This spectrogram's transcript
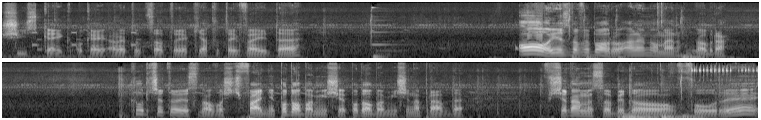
Cheesecake. Okej, ale to co? To jak ja tutaj wejdę... O, jest do wyboru, ale numer. Dobra. Kurczę, to jest nowość. Fajnie, podoba mi się, podoba mi się, naprawdę. Wsiadamy sobie do fury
